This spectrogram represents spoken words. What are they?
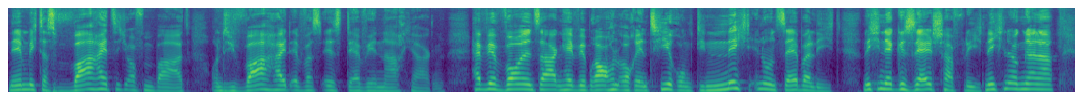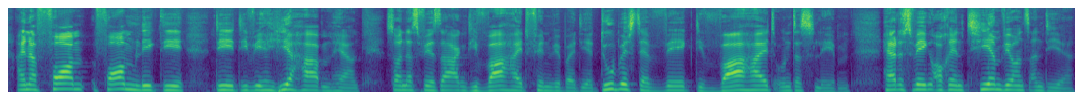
nämlich, dass Wahrheit sich offenbart und die Wahrheit etwas ist, der wir nachjagen. Herr, wir wollen sagen, hey, wir brauchen Orientierung, die nicht in uns selber liegt, nicht in der Gesellschaft liegt, nicht in irgendeiner einer Form, Form liegt, die, die die, die wir hier haben, Herr, sondern dass wir sagen, die Wahrheit finden wir bei dir. Du bist der Weg, die Wahrheit und das Leben. Herr, deswegen orientieren wir uns an dir.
